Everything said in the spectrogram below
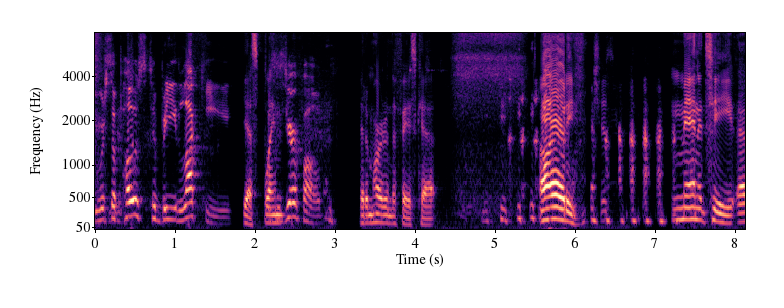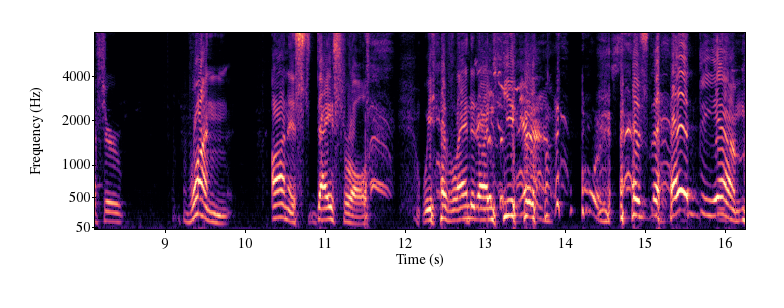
You were supposed to be lucky. yes, This blame. is your fault. Hit him harder in the face, cat. Alrighty. Just- Manatee, after one honest dice roll, we have landed on you Yeah, of course. as the head DM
